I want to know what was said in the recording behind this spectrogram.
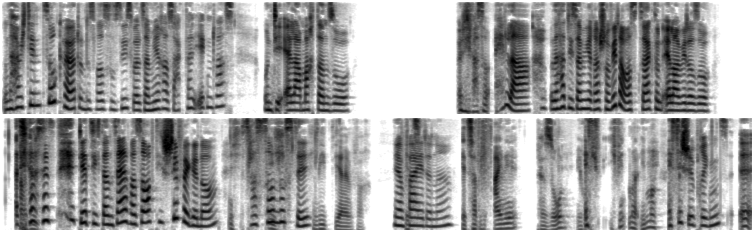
Und dann habe ich denen zugehört und das war so süß, weil Samira sagt dann irgendwas und die Ella macht dann so und ich war so, Ella. Und dann hat die Samira schon wieder was gesagt und Ella wieder so, die hat, die hat, sich dann selber so auf die Schiffe genommen. Ich, das war so ich lustig. Ich lieb die einfach. Ja, jetzt, beide, ne? Jetzt habe ich eine Person. Ich, ich finde mal immer. Es ist übrigens äh,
